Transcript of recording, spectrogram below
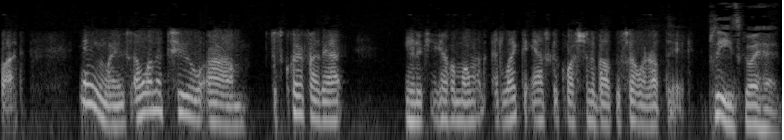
But anyways, I wanted to um, just clarify that. And if you have a moment, I'd like to ask a question about the seller update. Please go ahead.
